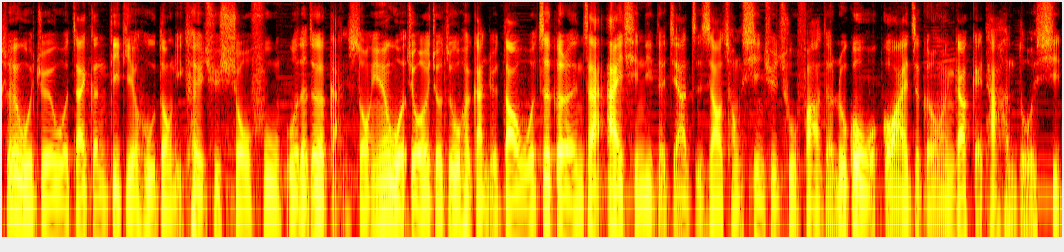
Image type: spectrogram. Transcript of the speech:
所以我觉得我在跟弟弟的互动里，可以去修复我的这个感受，因为我久而久之，我会感觉到我这个人在爱情里的价值是要从性去出发的。如果我够爱这个人，我应该要给他很多性。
